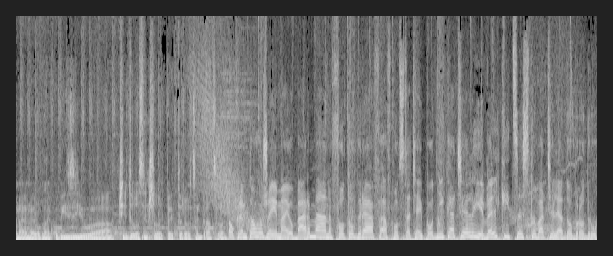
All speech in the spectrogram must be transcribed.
máme rovnakú víziu a či to vlastne človek, pre ktorého chcem pracovať. Okrem toho, že je Majo barman, fotograf a v podstate aj podnikateľ, je veľký cestovateľ a dobrodruh.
